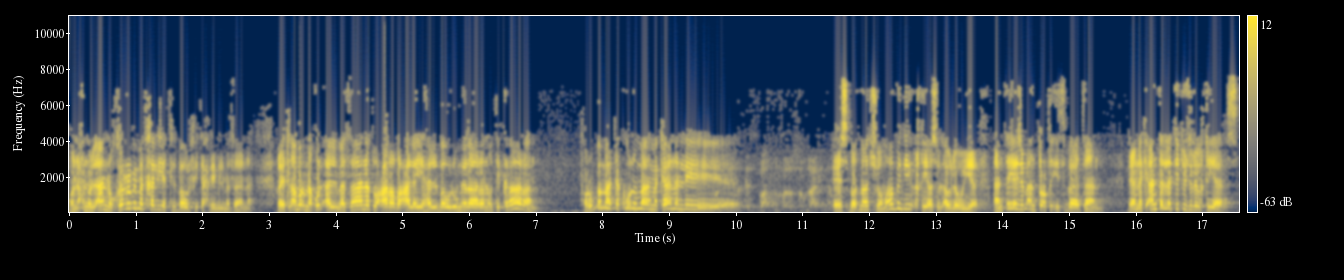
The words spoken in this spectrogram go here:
ونحن الآن نقر بمدخلية البول في تحريم المثانة. غاية الأمر نقول المثانة عرض عليها البول مرارا وتكرارا فربما تكون مكانا ل إثبات ما شو ما بقي قياس الأولوية أنت يجب أن تعطي إثباتا. لأنك أنت التي تجري القياس.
